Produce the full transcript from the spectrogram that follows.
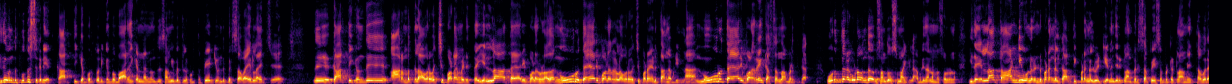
இது வந்து புதுசு கிடையாது. கார்த்திகை பொறுத்த வரைக்கும் இப்போ பாரதி கண்ணன் வந்து சமீபத்தில் கொடுத்த பேட்டி வந்து பெருசாக வைரல் ஆயிடுச்சு. இது கார்த்திக் வந்து ஆரம்பத்தில் அவரை வச்சு படம் எடுத்த எல்லா தயாரிப்பாளர்களும் அதாவது நூறு தயாரிப்பாளர்கள் அவரை வச்சு படம் எடுத்தாங்க அப்படின்னா நூறு தயாரிப்பாளரையும் கஷ்டம்தான் படுத்திட்டார் ஒருத்தரை கூட வந்து அவர் சந்தோஷமாக்கல அப்படி தான் நம்ம சொல்லணும். இதையெல்லாம் தாண்டி ஒன்று ரெண்டு படங்கள் கார்த்திக் படங்கள் வெற்றி அடைஞ்சிருக்கலாம் பெருசாக பேசப்பட்டிருக்கலாமே தவிர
